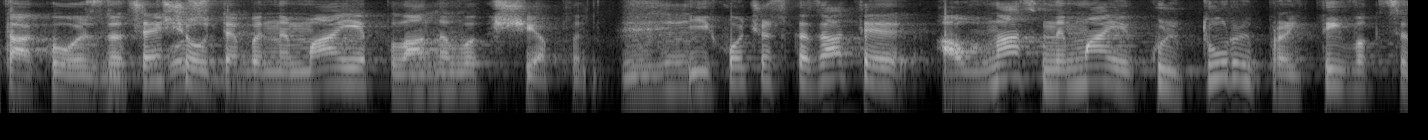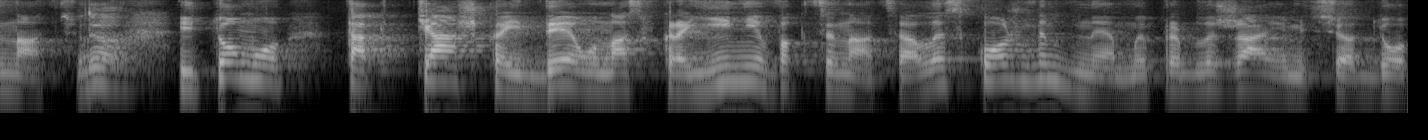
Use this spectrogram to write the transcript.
Так, ось за те, що у тебе немає планових щеплень. І хочу сказати, а у нас немає культури пройти вакцинацію. Да. І тому так тяжко йде у нас в країні вакцинація. Але з кожним днем ми приближаємося до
